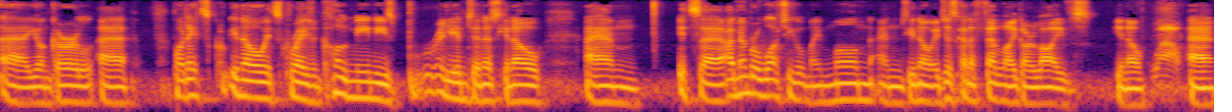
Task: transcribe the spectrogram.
a young girl. Uh, but it's you know it's great, and Colm Meaney's brilliant in it. You know. Um, it's uh, I remember watching it with my mum, and you know, it just kind of felt like our lives, you know. Wow. Uh,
